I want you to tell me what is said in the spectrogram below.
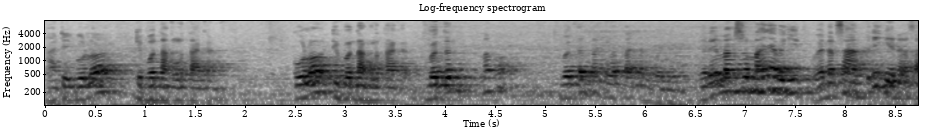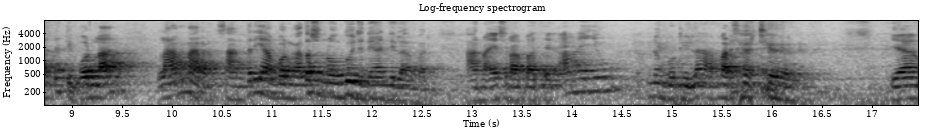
Adik kula diputak letakan kula diputak letakan betul napa? Betul nak letakan jadi memang sunnahnya begitu. Enten santri gini saja dipun lah lamar. Santri yang pun ngatos nunggu jenengan dilamar. Anaknya serapatnya ayu nunggu dilamar. Saja ya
